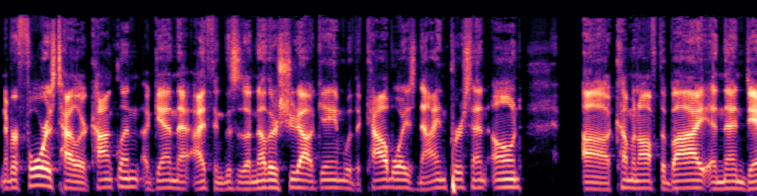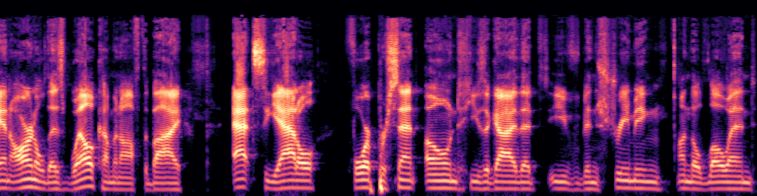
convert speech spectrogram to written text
Number four is Tyler Conklin. Again, that I think this is another shootout game with the Cowboys, 9% owned uh, coming off the bye, and then Dan Arnold as well coming off the bye at Seattle, four percent owned. He's a guy that you've been streaming on the low end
